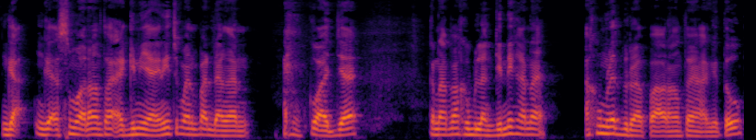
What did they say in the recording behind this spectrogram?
Nggak nggak semua orang tua kayak gini ya. Ini cuma pandangan ku aja. Kenapa aku bilang gini? Karena aku melihat beberapa orang tua yang kayak gitu.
